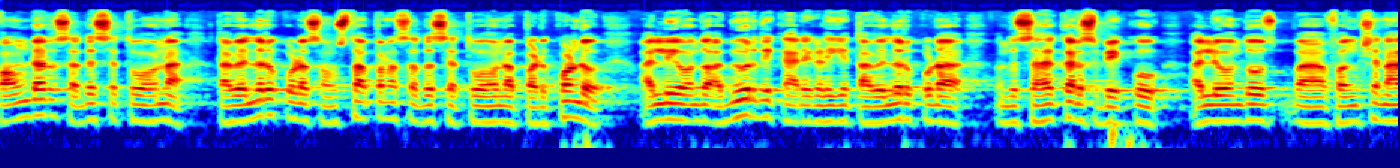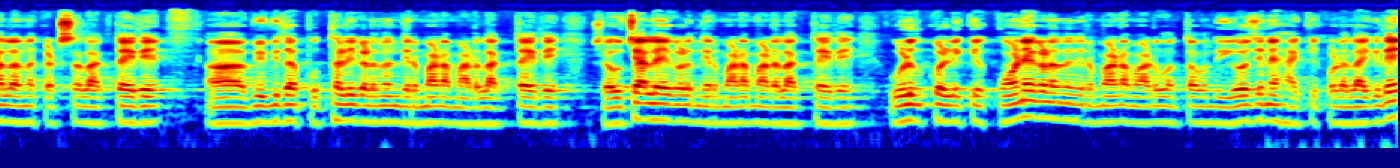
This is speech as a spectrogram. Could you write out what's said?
ಫೌಂಡರ್ ಸದಸ್ಯತ್ವವನ್ನು, ತಾವೆಲ್ಲರೂ ಕೂಡ ಸಂಸ್ಥಾಪನಾ ಸದಸ್ಯತ್ವವನ್ನು ಪಡ್ಕೊಂಡು, ಅಲ್ಲಿ ಒಂದು ಅಭಿವೃದ್ಧಿ ಕಾರ್ಯಗಳಿಗೆ ತಾವೆಲ್ಲರೂ ಕೂಡ ಒಂದು ಸಹಕರಿಸಬೇಕು. ಅಲ್ಲಿ ಒಂದು ಫಂಕ್ಷನ್ ಹಾಲನ್ನು ಕಟ್ಟಿಸಲಾಗ್ತಾ ಇದೆ. ವಿವಿಧ ಪುತ್ಥಳಿಗಳನ್ನು ನಿರ್ಮಾಣ ಮಾಡಲಾಗ್ತಾ ಇದೆ. ಶೌಚಾಲಯಗಳು ನಿರ್ಮಾಣ ಮಾಡಲಾಗ್ತಾ ಇದೆ. ಉಳಿದುಕೊಳ್ಳಿಕ್ಕೆ ಕೋಣೆಗಳನ್ನು ನಿರ್ಮಾಣ ಮಾಡುವಂಥ ಒಂದು ಯೋಜನೆ ಹಾಕಿಕೊಡಲಾಗಿದೆ.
